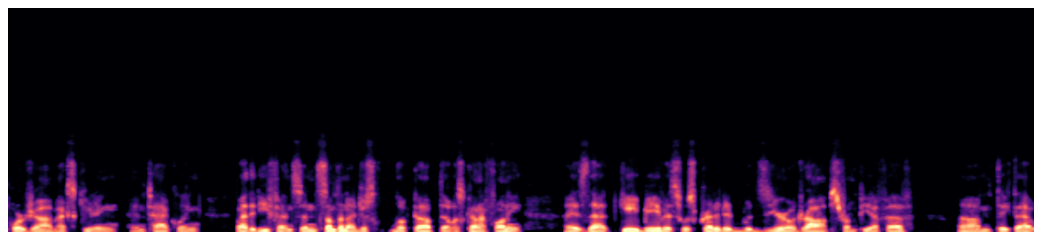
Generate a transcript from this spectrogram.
poor job executing and tackling by the defense. And something I just looked up that was kind of funny is that Gabe Davis was credited with zero drops from PFF. Um, take that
